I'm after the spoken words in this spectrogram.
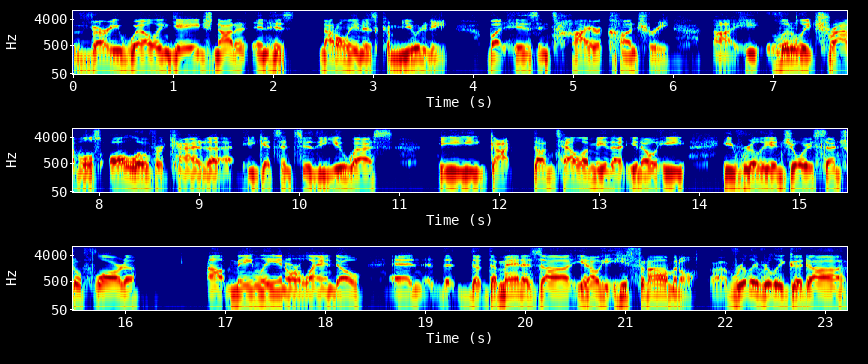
Very well engaged, not in his, not only in his community, but his entire country. Uh, he literally travels all over Canada. He gets into the U.S. He got done telling me that you know he he really enjoys Central Florida, uh, mainly in Orlando. And the the, the man is uh you know he, he's phenomenal. Uh, really really good uh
